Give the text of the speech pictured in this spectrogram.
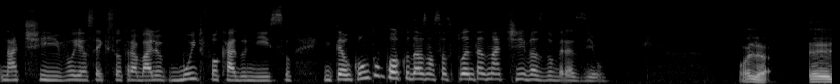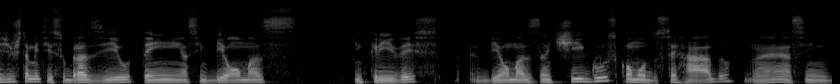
nativo e eu sei que seu trabalho é muito focado nisso. Então, conta um pouco das nossas plantas nativas do Brasil. Olha, é justamente isso. O Brasil tem assim biomas incríveis, biomas antigos, como o do Cerrado, né? Assim,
